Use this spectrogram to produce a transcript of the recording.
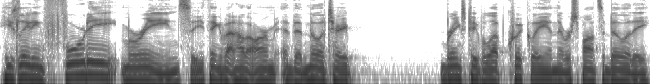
He's leading 40 Marines. So you think about how the army, the military brings people up quickly in their responsibility.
